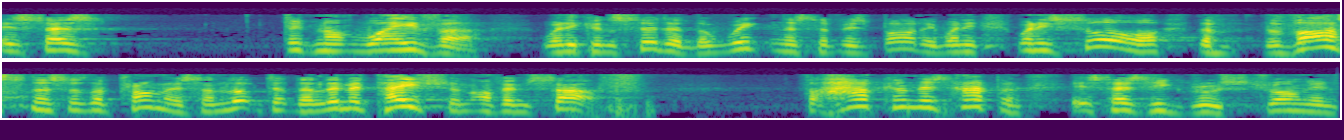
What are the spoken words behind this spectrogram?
it says, did not waver when he considered the weakness of his body, when he, when he saw the, the vastness of the promise and looked at the limitation of himself. For how can this happen? It says he grew strong in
